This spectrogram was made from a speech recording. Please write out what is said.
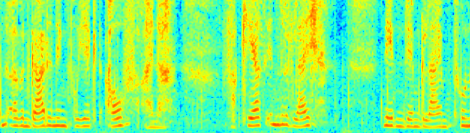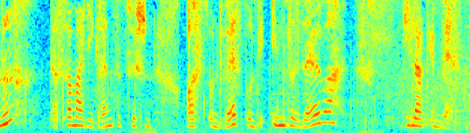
Ein Urban Gardening Projekt auf einer Verkehrsinsel gleich neben dem Gleimtunnel. Das war mal die Grenze zwischen Ost und West und die Insel selber, die lag im Westen.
